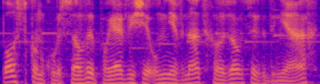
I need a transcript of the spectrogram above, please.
Post konkursowy pojawi się u mnie w nadchodzących dniach,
